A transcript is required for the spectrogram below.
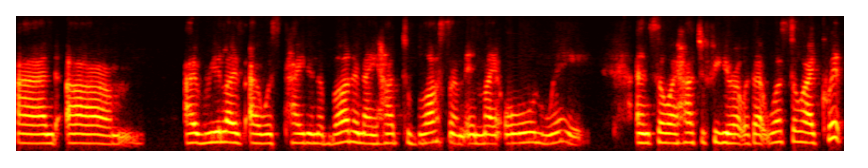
And um, I realized I was tied in a bud and I had to blossom in my own way. And so I had to figure out what that was. So I quit.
